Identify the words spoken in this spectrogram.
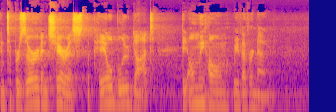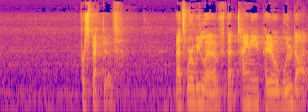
and to preserve and cherish the pale blue dot, the only home we've ever known. Perspective. That's where we live, that tiny pale blue dot.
